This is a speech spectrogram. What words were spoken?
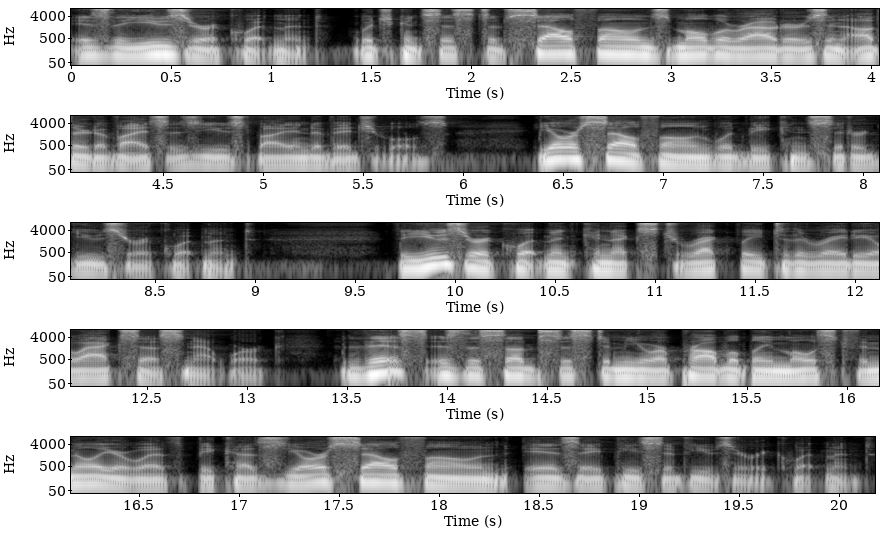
is the user equipment, which consists of cell phones, mobile routers, and other devices used by individuals. Your cell phone would be considered user equipment. The user equipment connects directly to the radio access network, this is the subsystem you are probably most familiar with because your cell phone is a piece of user equipment.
